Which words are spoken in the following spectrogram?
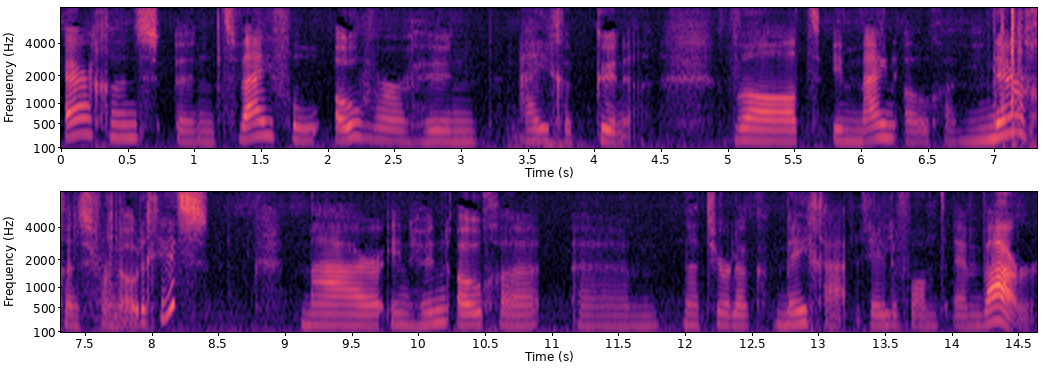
ergens een twijfel over hun eigen kunnen. Wat in mijn ogen nergens voor nodig is. Maar in hun ogen ehm, natuurlijk mega relevant en waar.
